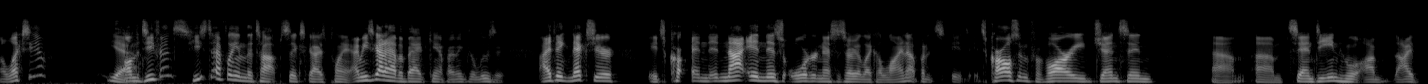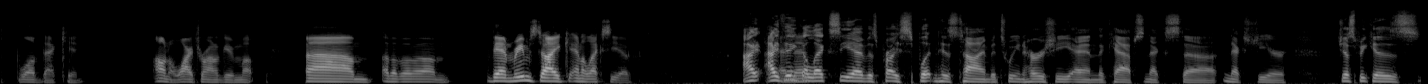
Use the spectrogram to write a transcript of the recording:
Alexeyev? Yeah. On the defense, he's definitely in the top six guys playing. I mean, he's got to have a bad camp, I think, to lose it. I think next year it's Car- and not in this order necessarily like a lineup, but it's it's, it's Carlson, Fehervary, Jensen, um, um, Sandin, who I'm I love that kid. I don't know why Toronto gave him up. Um, um, Van Riemsdyk and Alexeyev. I, I think then, Alexeyev is probably splitting his time between Hershey and the Caps next uh, next year, just because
